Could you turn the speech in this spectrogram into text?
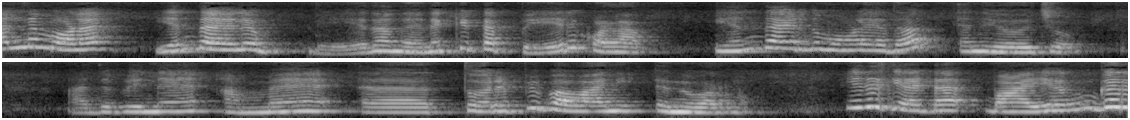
അല്ല മോളെ എന്തായാലും വേദ നിനക്കിട്ട പേര് കൊള്ളാം. എന്തായിരുന്നു മോളെ അത് എന്ന് ചോദിച്ചു. അത് പിന്നെ അമ്മേ തുരപ്പി ഭവാനി എന്ന് പറഞ്ഞു. ഇത് കേട്ട ഭയങ്കര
